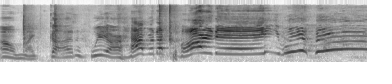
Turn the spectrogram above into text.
Oh my God, we are having a party! Woohoo!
